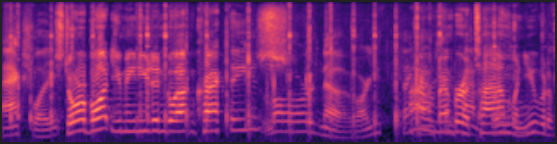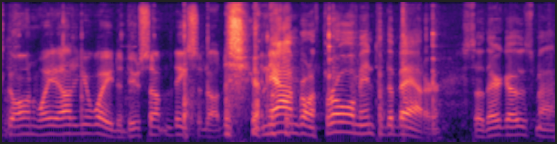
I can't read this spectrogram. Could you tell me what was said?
Actually, Store bought? You mean you didn't go out and crack these? Lord, no. Are you think I I'm remember a time when you would have gone way out of your way to do something decent on the show. And now I'm going to throw them into the batter. So there goes my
